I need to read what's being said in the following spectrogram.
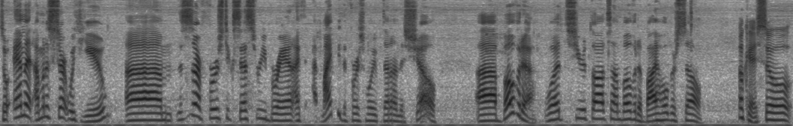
So Emmett, I'm going to start with you. Um, this is our first accessory brand. I th- it might be the first one we've done on this show. Uh, Boveda, what's your thoughts on Boveda? Buy, hold, or sell? Okay, so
